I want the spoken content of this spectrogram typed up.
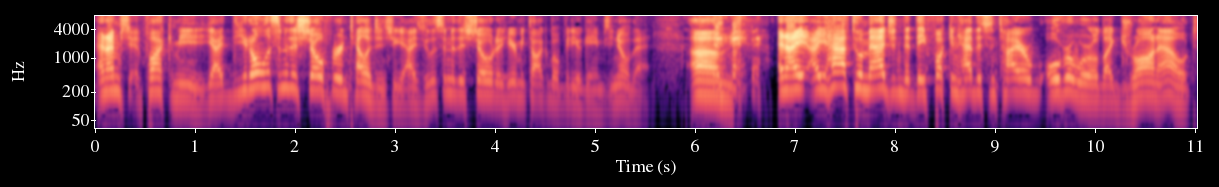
And I'm fuck me, you guys. You don't listen to this show for intelligence, you guys. You listen to this show to hear me talk about video games. You know that. Um, and I, I have to imagine that they fucking had this entire overworld like drawn out,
